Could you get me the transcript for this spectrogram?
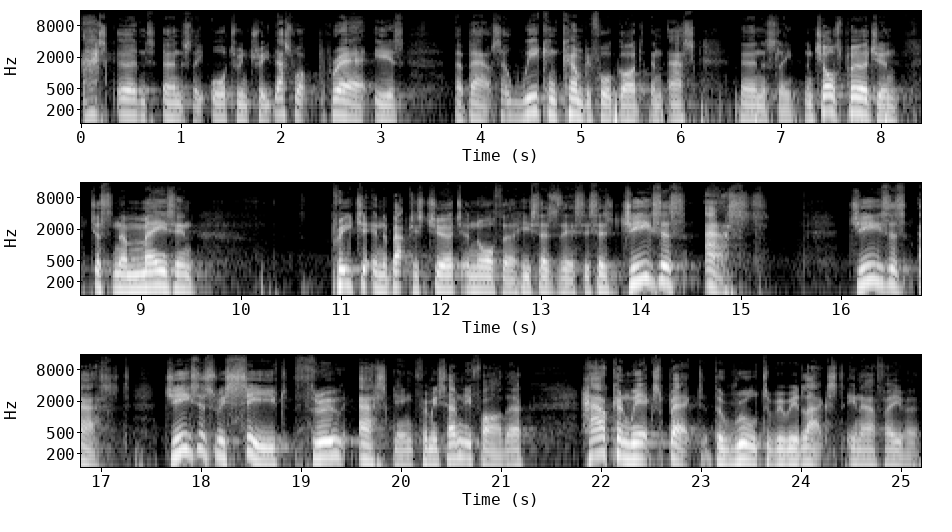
ask earnestly or to entreat. That's what prayer is about. So we can come before God and ask earnestly. And Charles Spurgeon, just an amazing preacher in the Baptist church and author, he says this. He says, Jesus asked, Jesus asked, Jesus received through asking from his heavenly Father, how can we expect the rule to be relaxed in our favor?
